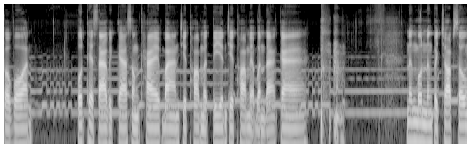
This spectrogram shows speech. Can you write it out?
ប្រវត្តិពុទ្ធសាវិកាសង្ខេបបានជាធម្មទានជាធម្មបណ្ដាការនឹងមុននឹងបញ្ចប់សូម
